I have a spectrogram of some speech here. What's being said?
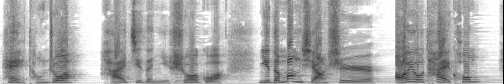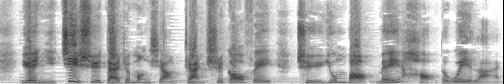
嘿，同桌，还记得你说过，你的梦想是遨游太空。愿你继续带着梦想展翅高飞，去拥抱美好的未来。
